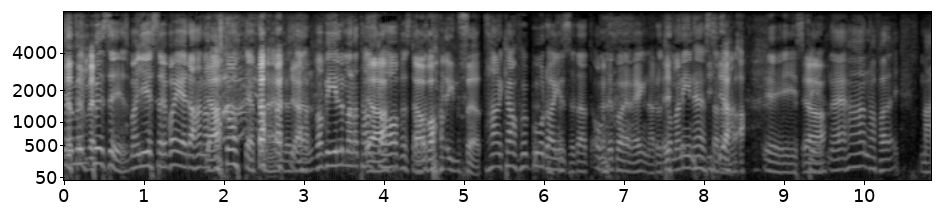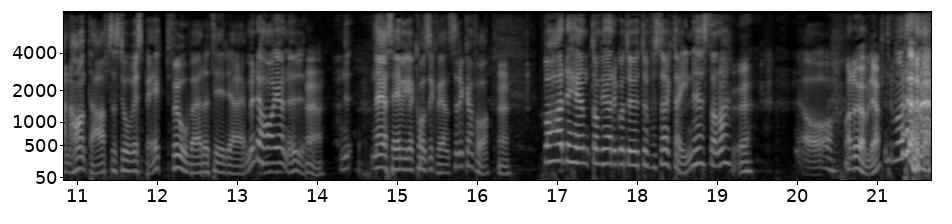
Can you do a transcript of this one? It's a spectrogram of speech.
Nej, men till precis, man gissar ju vad är det han har Ja. förstått efter den här händelsen. Vad vill man att han Ja. ska ha förstått? Ja, vad han insett? Han kanske borde ha insett att om det börjar regna, då tar man in hästarna Ja. i spel. Ja. Nej, han har, man har inte haft så stor respekt för oväder tidigare, men det har jag nu. Ja. N- när jag ser vilka konsekvenser det kan få. Ja. Vad hade hänt om vi hade gått ut och försökt ta in hästarna? Ja. Har du överlevt? det var det.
